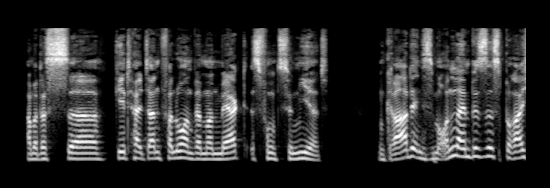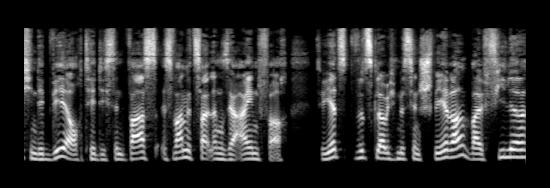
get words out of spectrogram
Aber das äh, geht halt dann verloren, wenn man merkt, es funktioniert. Und gerade in diesem Online-Business-Bereich, in dem wir ja auch tätig sind, war es, es war eine Zeit lang sehr einfach. So jetzt wird es, glaube ich, ein bisschen schwerer, weil viele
